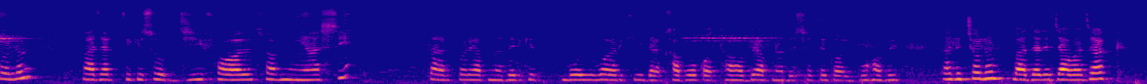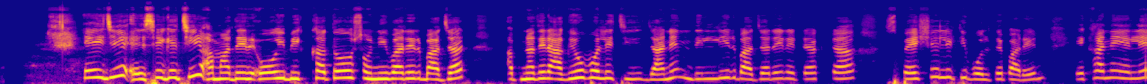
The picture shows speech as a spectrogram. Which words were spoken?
চলুন বাজার থেকে সবজি, ফল সব নিয়ে আসি। তারপরে আপনাদেরকে বলব আর কি, দেখাবো, কথা হবে, আপনাদের সাথে গল্প হবে। তাহলে চলুন, বাজারে যাওয়া যাক। এই যে এসে গেছি আমাদের ওই বিখ্যাত শনিবারের বাজার। আপনাদের আগেও বলেছি, জানেন দিল্লির বাজারের এটা একটা স্পেশালিটি বলতে পারেন। এখানে এলে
